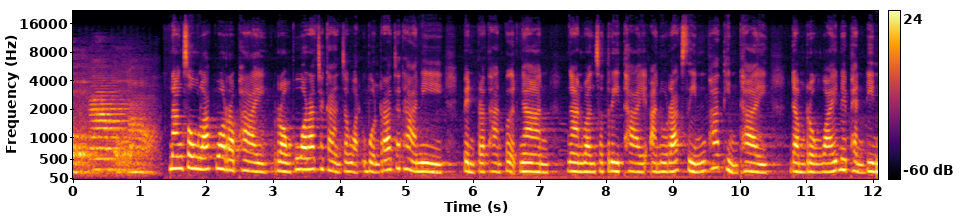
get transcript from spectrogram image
ปก นางทรงลักษ์วรภัย รองผู้ว่าราชการจังหวัดอุบลราชธานี เป็นประธานเปิดงาน งานวันสตรีไทย อนุรักษ์ศิลป์ผ้าถิ่นไทย ดำรงไว้ในแผ่นดิน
